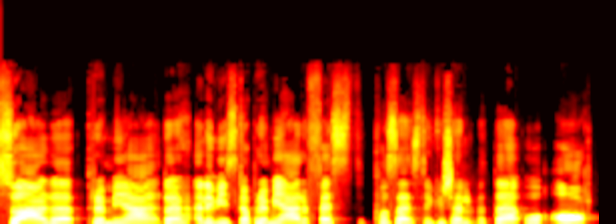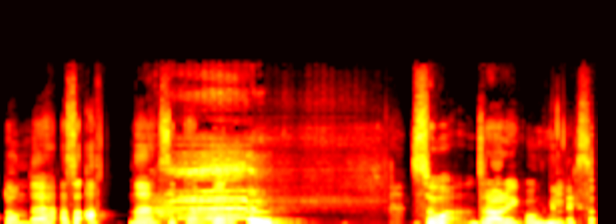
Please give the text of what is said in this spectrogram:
så är det premiär, eller vi ska ha premiärfest på 16 helvete och 18, alltså 18 september, så drar det igång liksom.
